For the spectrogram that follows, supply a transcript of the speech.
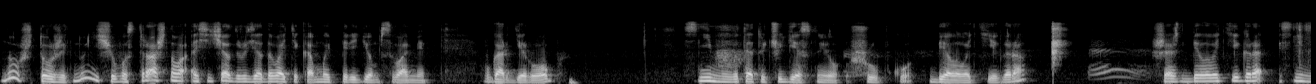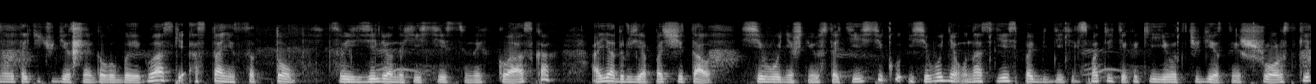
Ну что же, ну ничего страшного. А сейчас, друзья, давайте-ка мы перейдем с вами в гардероб, снимем вот эту чудесную шубку белого тигра, шерсть белого тигра, снимем вот эти чудесные голубые глазки, останется Том в своих зеленых естественных глазках, а я, друзья, подсчитал сегодняшнюю статистику, и сегодня у нас есть победитель. Смотрите, какие вот чудесные шерстки.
